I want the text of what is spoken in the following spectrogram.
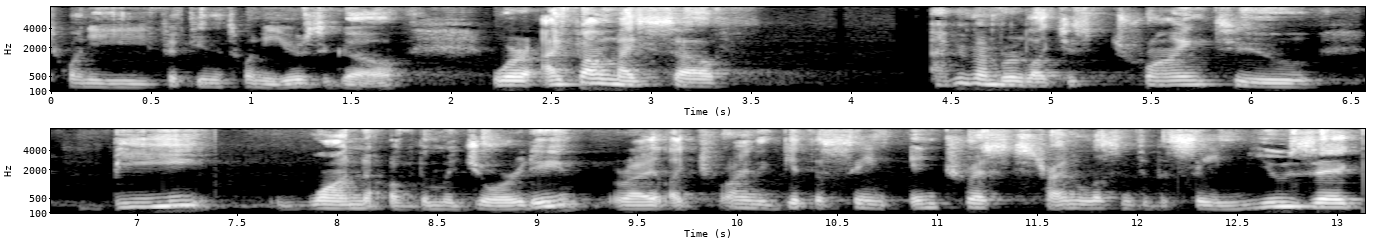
20, 15 to 20 years ago, where I found myself, I remember like just trying to be one of the majority, right? Like trying to get the same interests, trying to listen to the same music,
